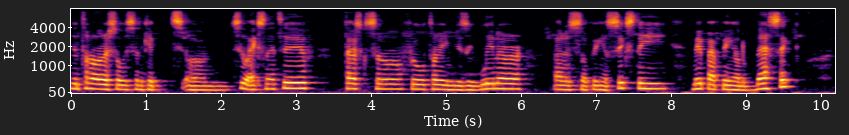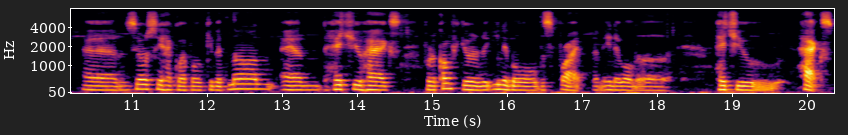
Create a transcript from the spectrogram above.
internal resolution kept on 2x native, texture filtering using Blender, and stopping at 60, MIP mapping on the basic, and CRC hack level keep it none, and HU hacks for configure enable the sprite and enable the HU hacks.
